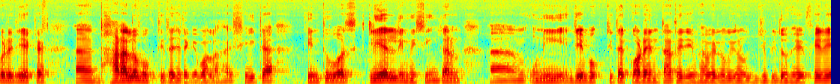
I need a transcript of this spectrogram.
করে যে একটা ধারালো বক্তৃতা যেটাকে বলা হয়, সেইটা কিন্তু ওয়াজ ক্লিয়ারলি মিসিং কারণ উনি যে বক্তৃতা করেন, তাতে যেভাবে লোকজন উজ্জীবিত হয়ে ফেরে,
